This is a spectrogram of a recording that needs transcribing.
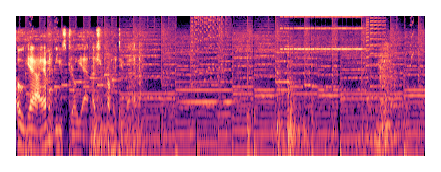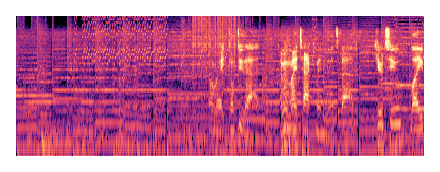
Oh yeah, I haven't used drill yet. I should probably do that. Alright, don't do that. I'm in my attack menu, that's bad. Cure 2, Life,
